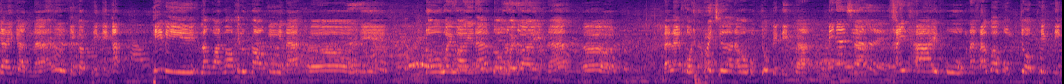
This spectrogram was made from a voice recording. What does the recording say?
ใกล้ๆกันนะเออพี่ก็เทคนิคอะพี่มีรางวัลมอบให้ลูกน้องพี่นะ เออนี่โตไวๆนะ โตไวๆนะ เออหลายๆคนไม่เชื่อนะว่าผมจบเทคนิคมาไม่น่าเชื่อเลยใครทายถูกนะครับว่าผมจบเทคนิค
